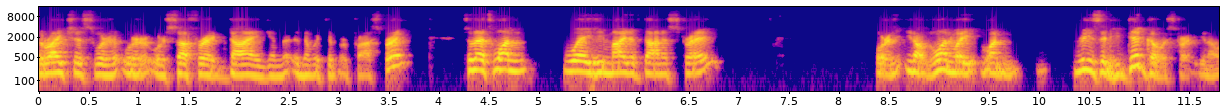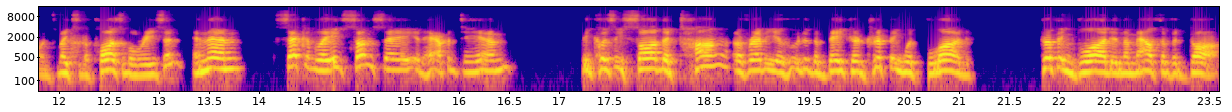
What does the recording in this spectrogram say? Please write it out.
the righteous were, were, were suffering, dying, and the, and the wicked were prospering. So that's one way he might have gone astray. Or, you know, one way, one reason he did go astray, you know, it makes it a plausible reason. And then, secondly, some say it happened to him because he saw the tongue of Rabbi Yehuda the baker dripping with blood, dripping blood in the mouth of a dog.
